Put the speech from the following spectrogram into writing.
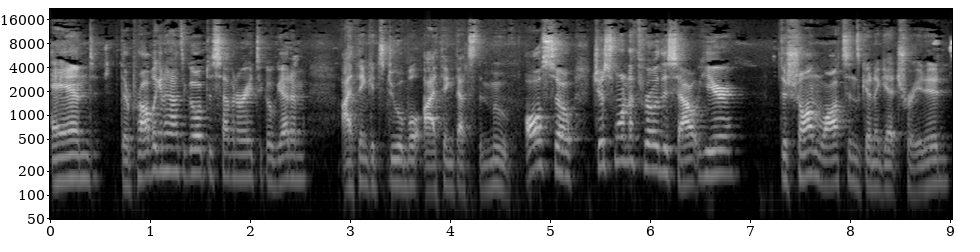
And they're probably going to have to go up to 7 or 8 to go get him. I think it's doable. I think that's the move. Also, just want to throw this out here. Deshaun Watson's going to get traded.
